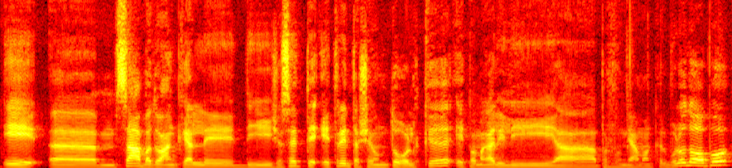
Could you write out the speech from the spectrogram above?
e ehm, sabato anche alle 17.30 c'è un talk e poi magari li approfondiamo anche al volo dopo.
